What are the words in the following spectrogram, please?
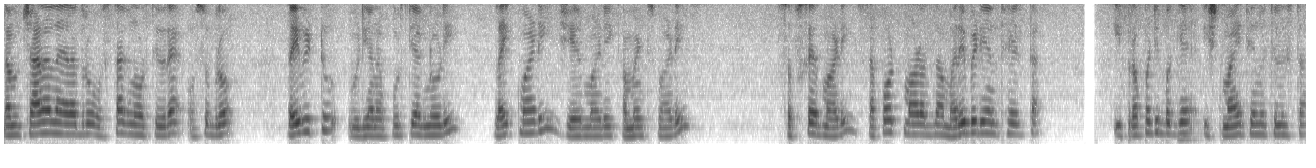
ನಮ್ಮ ಚಾನಲ್ನ ಯಾರಾದರೂ ಹೊಸ್ದಾಗಿ ನೋಡ್ತಿದ್ರೆ ಹೊಸಬ್ರು, ದಯವಿಟ್ಟು ವಿಡಿಯೋನ ಪೂರ್ತಿಯಾಗಿ ನೋಡಿ ಲೈಕ್ ಮಾಡಿ ಶೇರ್ ಮಾಡಿ ಕಮೆಂಟ್ಸ್ ಮಾಡಿ ಸಬ್ಸ್ಕ್ರೈಬ್ ಮಾಡಿ ಸಪೋರ್ಟ್ ಮಾಡೋದನ್ನ ಮರಿಬೇಡಿ ಅಂತ ಹೇಳ್ತಾ, ಈ ಪ್ರಾಪರ್ಟಿ ಬಗ್ಗೆ ಇಷ್ಟು ಮಾಹಿತಿಯನ್ನು ತಿಳಿಸ್ತಾ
